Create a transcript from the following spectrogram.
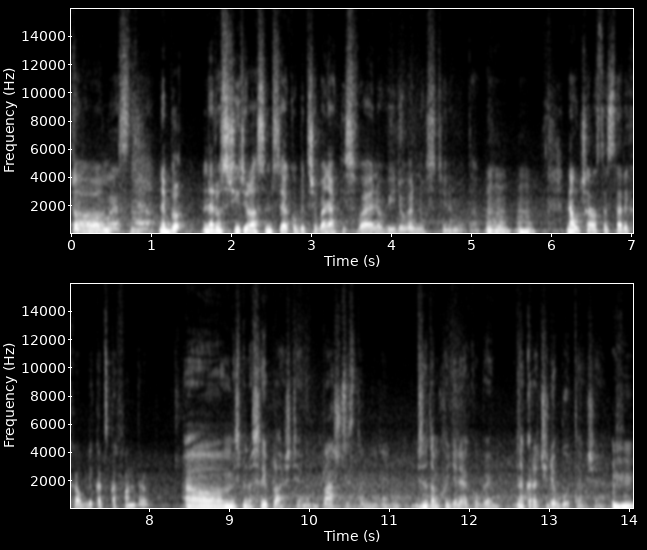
To eh, oboru, jasně. Nebylo, nerozšířila jsem si jakoby třeba nějaké svoje nové dovednosti nebo tak. Uh-huh, uh-huh. Naučila jste se rychle oblíkat skafandr? Uh, my jsme nosili pláště, no. Pláště jste měli. no. My jsme tam chodili jakoby na kratší dobu, takže... Uh-huh.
